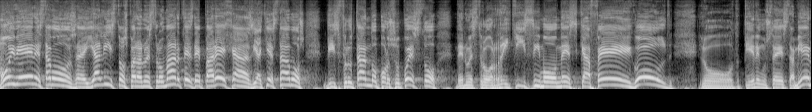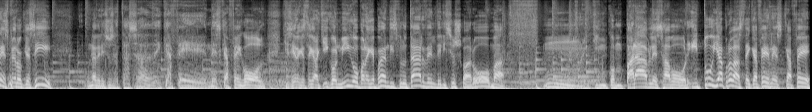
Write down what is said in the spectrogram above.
Muy bien, estamos eh, ya listos para nuestro martes de parejas y aquí estamos disfrutando, por supuesto, de nuestro riquísimo Nescafé Gold. ¿Lo tienen ustedes también? Espero que sí una deliciosa taza de café, Nescafé Gold. Quisiera que estén aquí conmigo para que puedan disfrutar del delicioso aroma. Mmm, incomparable sabor. Y tú ya probaste café Nescafé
